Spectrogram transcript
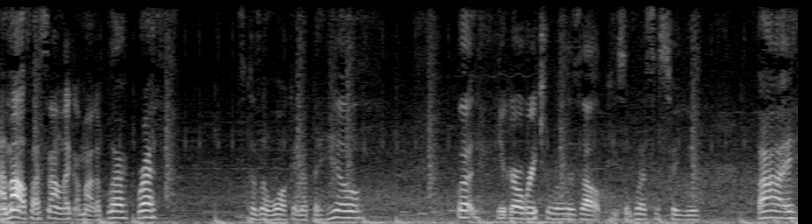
I'm out if I sound like I'm out of breath. It's because I'm walking up a hill. But your girl Rachel Real is out. Peace and blessings to you. Bye.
